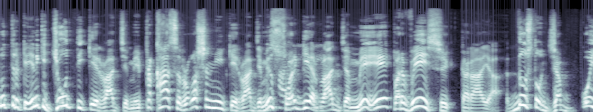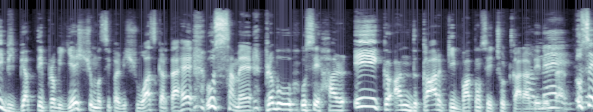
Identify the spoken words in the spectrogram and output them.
पुत्र के यानी कि ज्योति के राज्य में प्रकाश रोशनी के राज्य में स्वर्गीय राज्य में प्रवेश कराया। दोस्तों जब कोई भी व्यक्ति प्रभु यीशु मसीह पर विश्वास करता है। उस समय प्रभु उसे हर एक अंधकार की बातों से छुटकारा दे देता है। उसे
